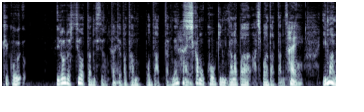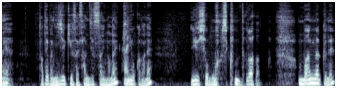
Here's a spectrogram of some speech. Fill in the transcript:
結構いろいろ必要だったんですよはい例えば担保だったりね、はいしかも高金利 7%8% だったんですけど、はい今ね例えば29歳30歳のね金融家がね、優勝申し込んだら 満額ね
